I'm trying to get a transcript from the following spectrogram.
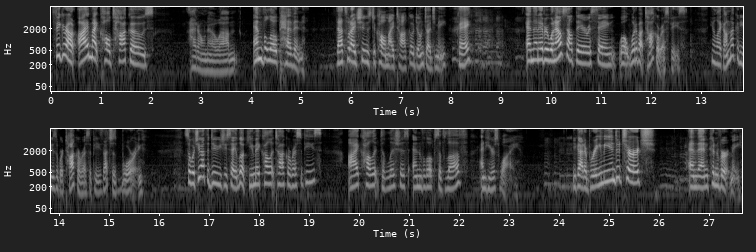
Figure out, I might call tacos, I don't know, um, envelope heaven. That's what I choose to call my taco. Don't judge me, okay? and then everyone else out there is saying, well, what about taco recipes? You're like, I'm not going to use the word taco recipes. That's just boring. So what you have to do is you say, look, you may call it taco recipes. I call it delicious envelopes of love, and here's why. You got to bring me into church and then convert me.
